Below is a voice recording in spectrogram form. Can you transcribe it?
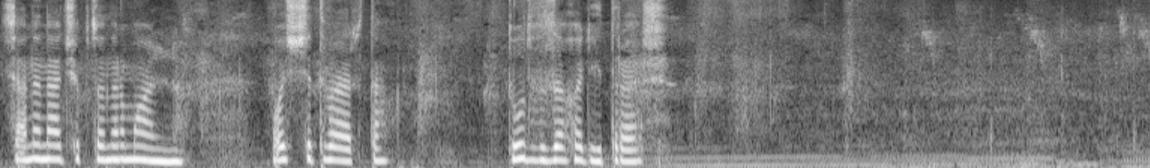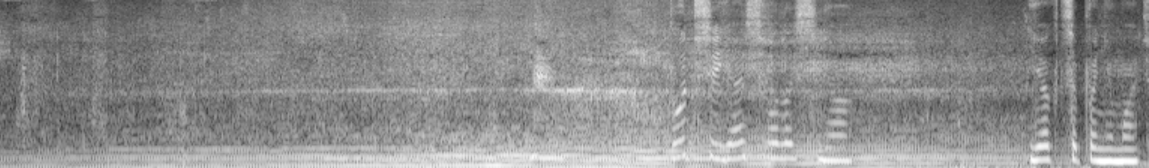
Ця не начебто нормальна. Ось четверта. Тут взагалі треш. Волосня. Як це понімати?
